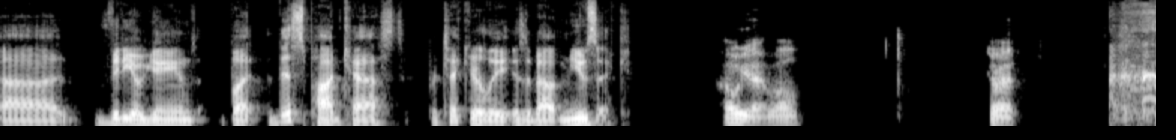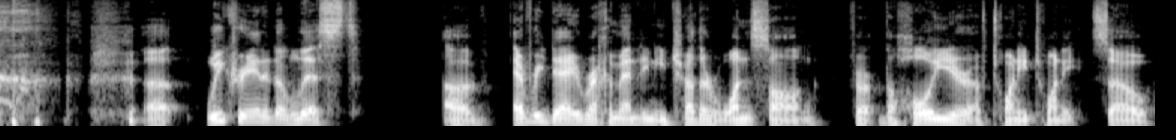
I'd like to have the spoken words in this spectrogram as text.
uh, video games, but this podcast particularly is about music. Oh yeah, well, go ahead. uh, we created a list of every day recommending each other one song for the whole year of 2020. So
